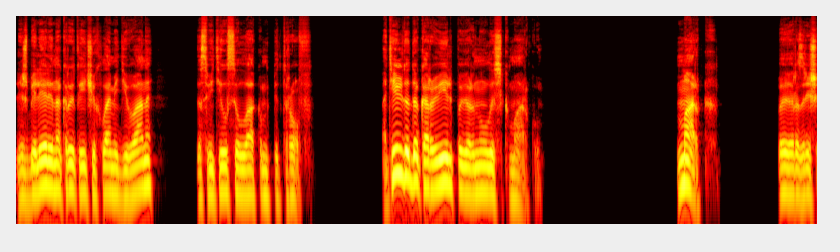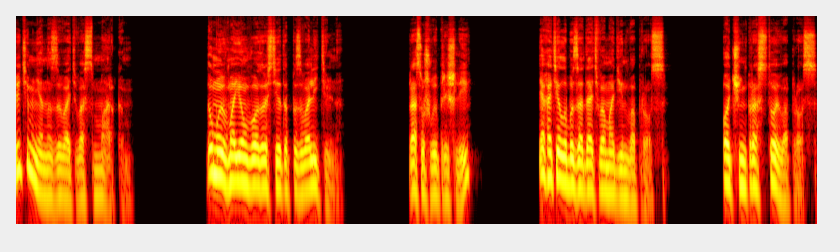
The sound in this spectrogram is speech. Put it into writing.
Лишь белели накрытые чехлами диваны, засветился лаком Петров. Матильда де Карвиль повернулась к Марку. «Марк, вы разрешите мне называть вас Марком? Думаю, в моем возрасте это позволительно. Раз уж вы пришли, я хотела бы задать вам один вопрос. Очень простой вопрос.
